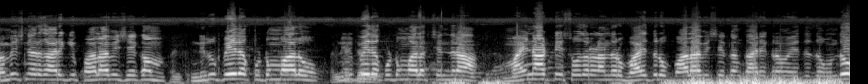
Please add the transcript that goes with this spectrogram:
కమిషనర్ గారికి పాలాభిషేకం నిరుపేద కుటుంబాలు నిరుపేద కుటుంబాలకు చెందిన మైనార్టీ సోదరులందరూ బాధితులు పాలాభిషేకం కార్యక్రమం ఏదైతే ఉందో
